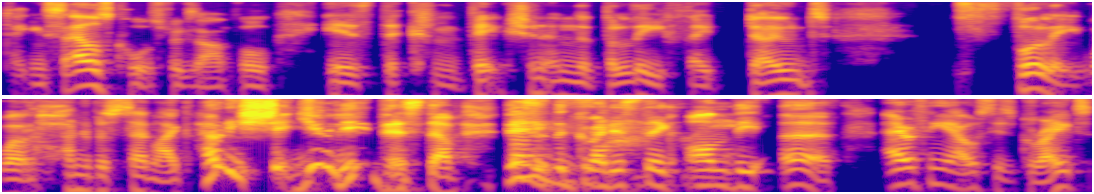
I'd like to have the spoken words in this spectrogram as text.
taking sales calls, for example, is the conviction and the belief. They don't fully 100% like holy shit you need this stuff this exactly. is the greatest thing on the earth everything else is great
